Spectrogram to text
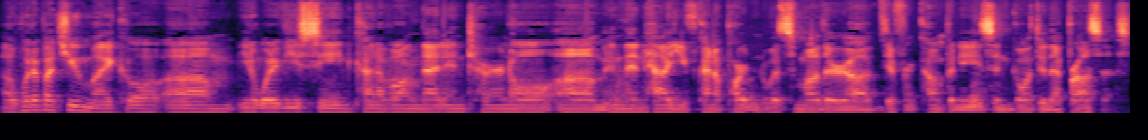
Uh, what about you, Michael? Um, you know, what have you seen kind of on that internal, um, and then how you've kind of partnered with some other uh, different companies and going through that process?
